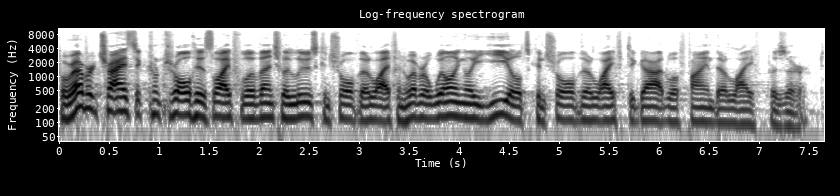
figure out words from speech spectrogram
Whoever tries to control his life will eventually lose control of their life, and whoever willingly yields control of their life to God will find their life preserved.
